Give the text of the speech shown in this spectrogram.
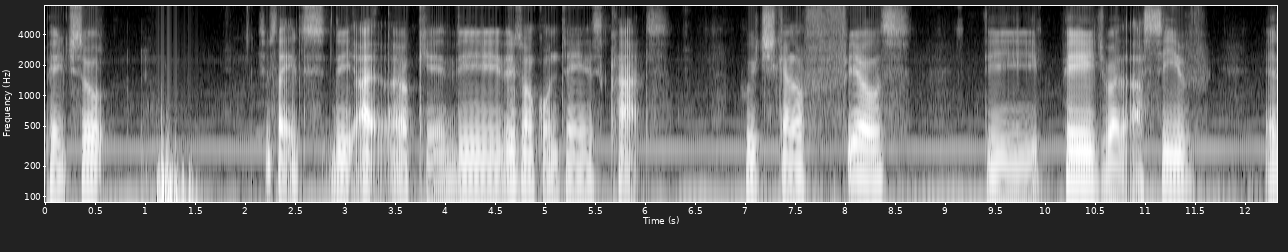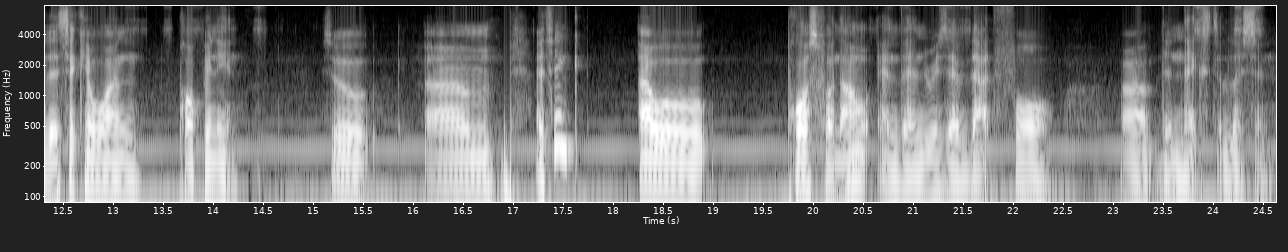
page. So seems like it's the uh, okay the this one contains cards which kind of fills the page but as if uh, the second one popping in. So um, I think I will pause for now and then reserve that for uh, the next lesson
